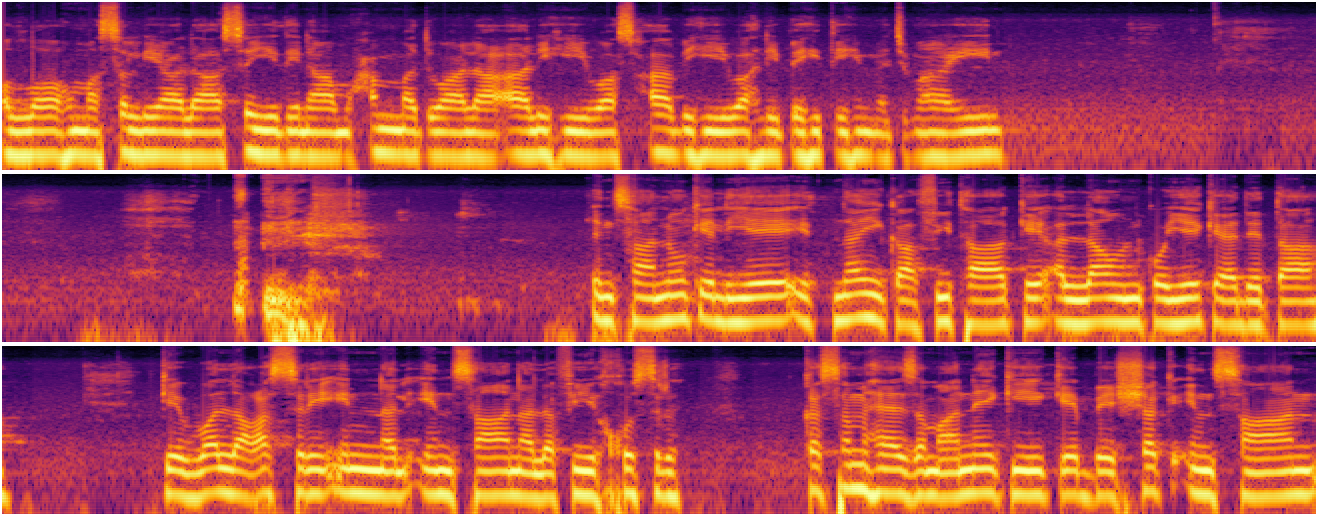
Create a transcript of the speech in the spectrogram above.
اللهم صل على سيدنا محمد وعلى آله وأصحابه وأهل بيتهم أجمعين انسانوں کے لیے اتنا ہی کافی تھا کہ اللہ ان کو یہ کہہ دیتا کہ والعصر ان الانسان لفی خسر۔ قسم ہے زمانے کی کہ بے شک انسان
